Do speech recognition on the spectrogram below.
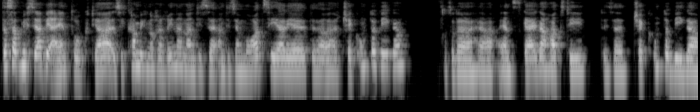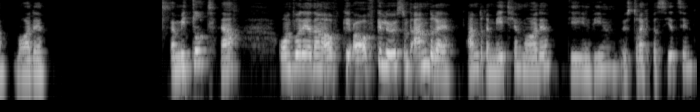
das hat mich sehr beeindruckt, ja. Also ich kann mich noch erinnern an diese, an diese Mordserie der Jack Unterweger. Also der Herr Ernst Geiger hat die, diese Jack Unterweger Morde ermittelt, ja. Und wurde ja dann auch ge- aufgelöst und andere, andere Mädchenmorde, die in Wien, Österreich passiert sind.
